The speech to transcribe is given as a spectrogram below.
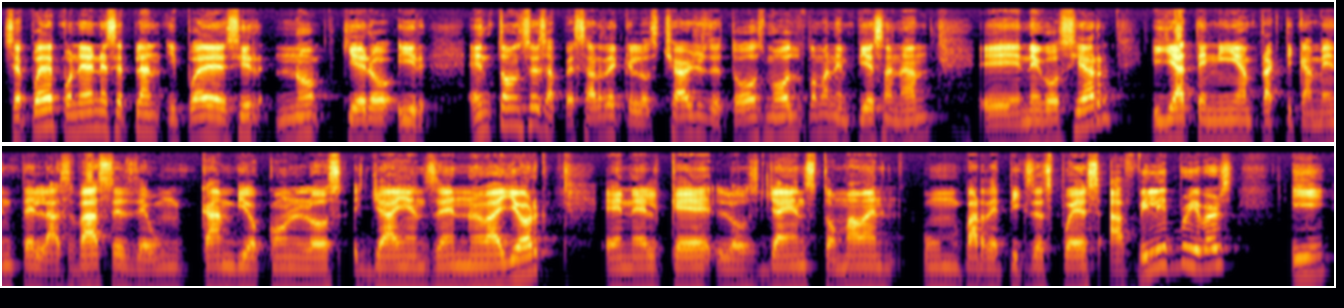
Se puede poner en ese plan y puede decir, no quiero ir. Entonces, a pesar de que los Chargers de todos modos lo toman, empiezan a eh, negociar y ya tenían prácticamente las bases de un cambio con los Giants de Nueva York, en el que los Giants tomaban un par de picks después a Philip Rivers y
